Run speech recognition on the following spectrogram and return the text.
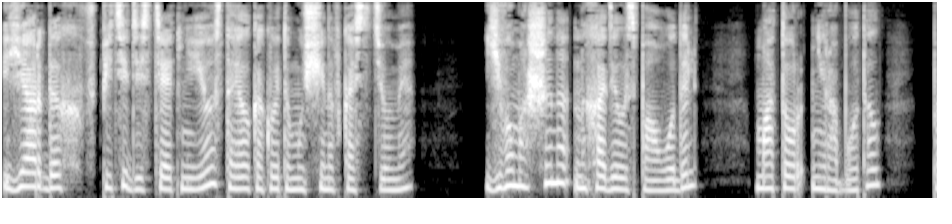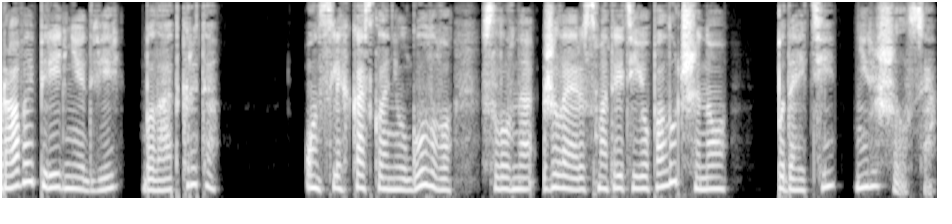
Ярдах в пятидесяти от нее стоял какой-то мужчина в костюме. Его машина находилась поодаль, мотор не работал, правая передняя дверь была открыта. Он слегка склонил голову, словно желая рассмотреть ее получше, но подойти не решился.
